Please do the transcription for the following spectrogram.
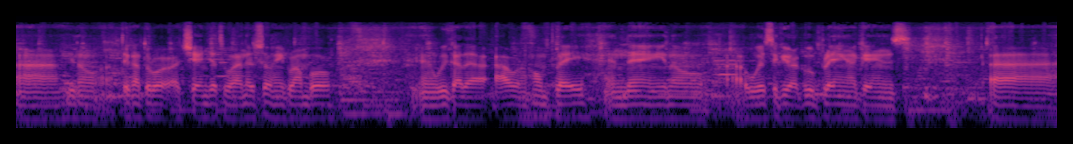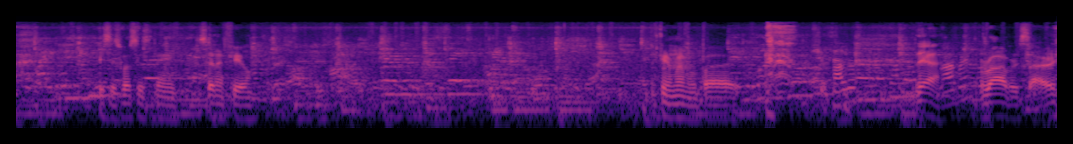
Uh, you know, I think I threw a change to Anderson, he ground ball, and we got out on home play. And then, you know, uh, we execute a good playing against, uh, this is, what's his name? Center field. I can't remember, but. Yeah, Robert? Sorry.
